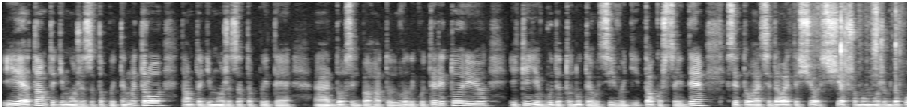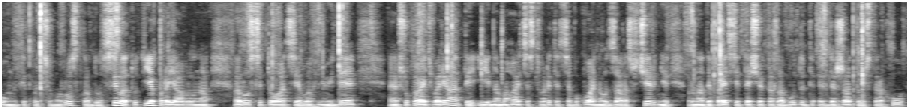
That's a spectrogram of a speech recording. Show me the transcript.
І е, там тоді може затопити метро, там тоді може затопити е, досить багато велику територію, і Київ буде тонути у цій воді. Також це йде ситуація. Давайте що, ще що ми можемо доповнити по цьому розкладу. Сила тут є проявлена, розситуація вогню йде. е, Шукають варіанти і намагаються створити це буквально от зараз в червні, руна депресії, те, що я казав, будуть держати у страху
